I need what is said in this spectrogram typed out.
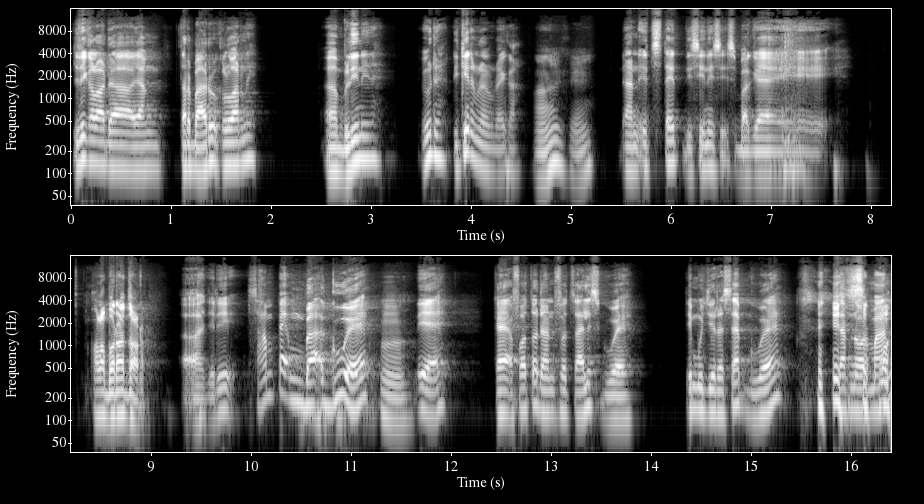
Jadi kalau ada yang terbaru keluar nih, eh, beli nih. deh. Ya Udah dikirim dari mereka. Ah, Oke. Dan it state di sini sih sebagai Kolaborator. eh, jadi sampai mbak gue, Hmm. ya, kayak foto dan food stylist gue, tim uji resep gue, chef Norman,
